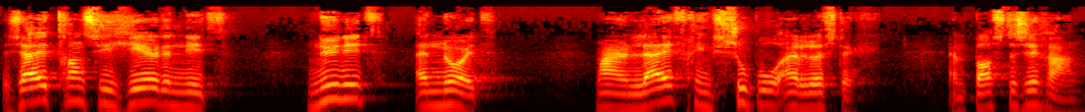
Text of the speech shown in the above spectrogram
Zij transigeerden niet, nu niet en nooit, maar hun lijf ging soepel en rustig en paste zich aan.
